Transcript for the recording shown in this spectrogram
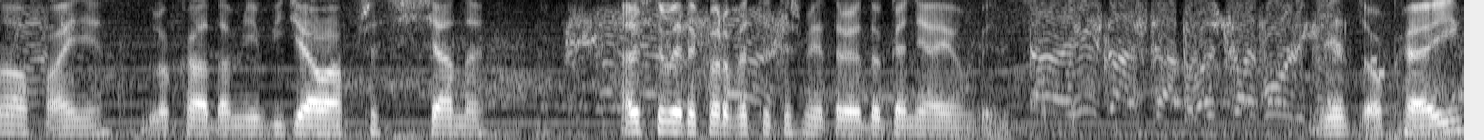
No fajnie, blokada mnie widziała przez ścianę. Ale w sumie te korwety też mnie trochę doganiają, więc... Więc okej.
